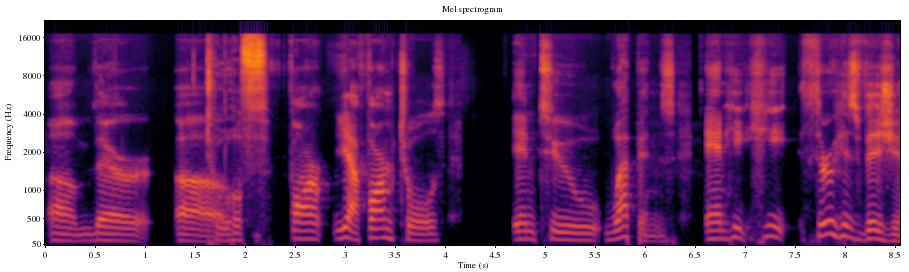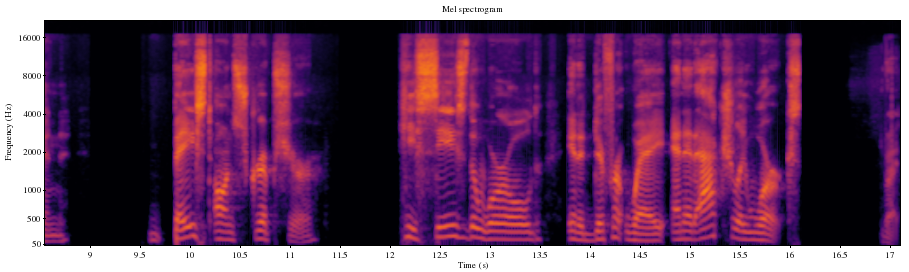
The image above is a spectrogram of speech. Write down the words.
um, their uh, tools, farm, yeah, farm tools into weapons, and he he through his vision, based on scripture, he sees the world in a different way, and it actually works. Right,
